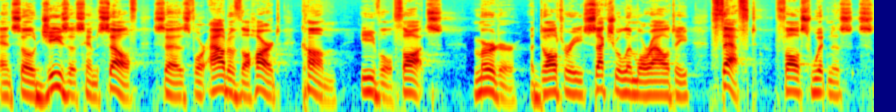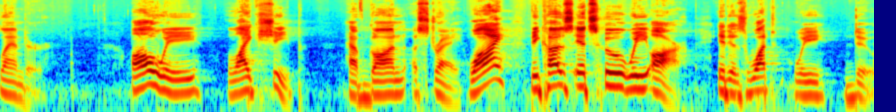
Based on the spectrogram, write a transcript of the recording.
And so Jesus himself says, For out of the heart come evil thoughts, murder, adultery, sexual immorality, theft, false witness, slander. All we, like sheep, have gone astray. Why? Because it's who we are, it is what we do.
